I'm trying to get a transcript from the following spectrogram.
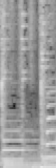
Oh,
